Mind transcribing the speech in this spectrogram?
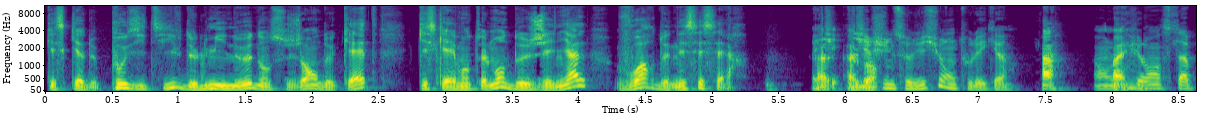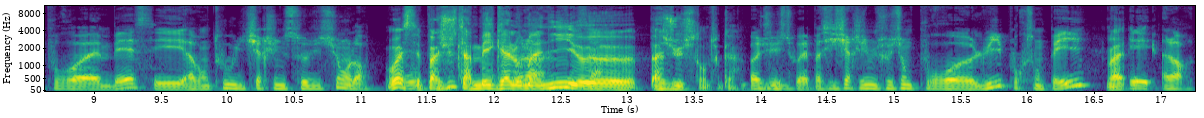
Qu'est-ce qu'il y a de positif, de lumineux dans ce genre de quête? Qu'est-ce qu'il y a éventuellement de génial, voire de nécessaire? Alban. il cherche une solution en tous les cas. Ah, En ouais. l'occurrence, là pour euh, MBS, et avant tout, il cherche une solution. Alors, Ouais, c'est pas juste la mégalomanie, Voilà, euh, pas juste en tout cas. Pas juste, ouais, parce qu'il cherche une solution pour euh, lui, pour son pays. Ouais. Et alors,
